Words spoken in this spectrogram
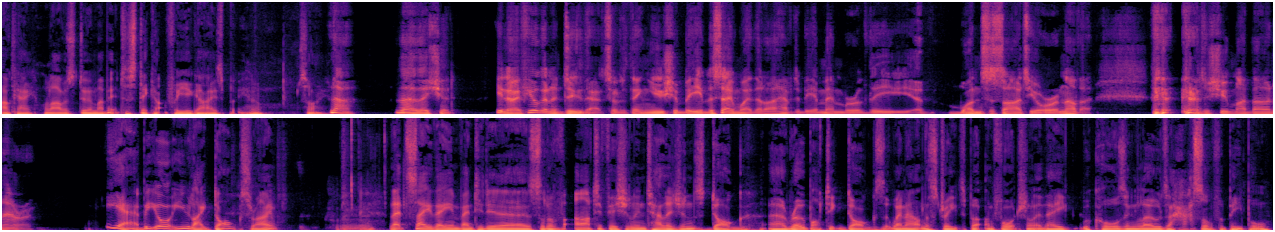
Okay, well, I was doing my bit to stick up for you guys, but you know, sorry. No, no, they should. You know, if you're going to do that sort of thing, you should be the same way that I have to be a member of the of one society or another to shoot my bow and arrow. Yeah, but you're you like dogs, right? Let's say they invented a sort of artificial intelligence dog, uh, robotic dogs that went out in the streets, but unfortunately they were causing loads of hassle for people.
